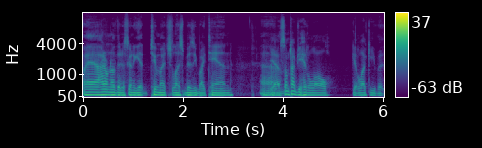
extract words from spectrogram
uh, I don't know that it's going to get too much less busy by ten. Um, yeah, sometimes you hit a lull, get lucky, but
